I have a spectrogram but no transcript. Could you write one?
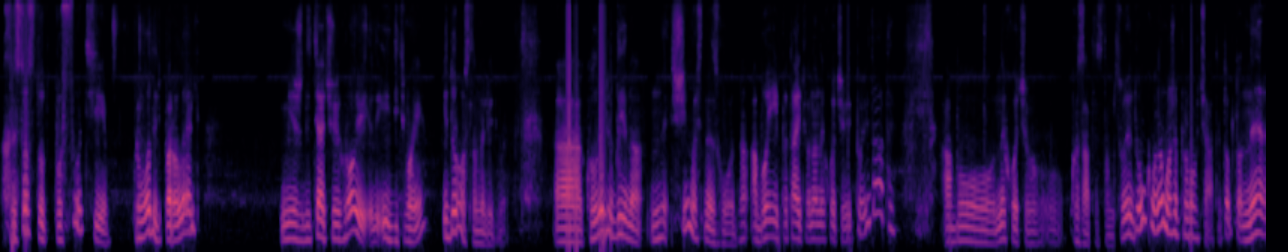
Христос тут, по суті, проводить паралель між дитячою грою і дітьми, і дорослими людьми. Е, Коли людина з чимось не згодна, або її питають, вона не хоче відповідати, або не хоче казати там свою думку, вона може промовчати. Тобто не,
